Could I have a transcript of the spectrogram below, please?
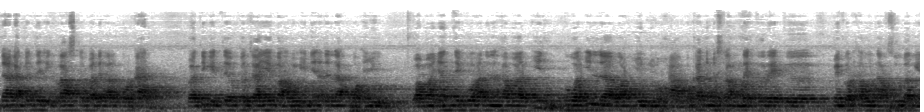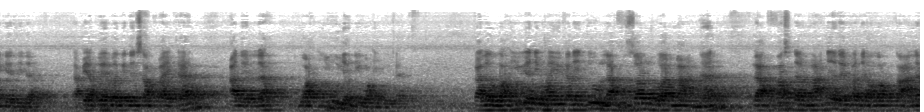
Hendaklah kita ikhlas kepada Al-Quran. Berarti kita percaya bahawa ini adalah wahyu. Wa ma yantiqu 'anil hawa in huwa illa wahyun yuha. Bukan Islam mereka-reka mengikut hawa nafsu bagi dia tidak. Tapi apa yang bagi dia sampaikan adalah wahyu yang diwahyukan. Kalau wahyu yang diwahyukan itu lafzan wa ma'nan, lafaz dan makna daripada Allah Taala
